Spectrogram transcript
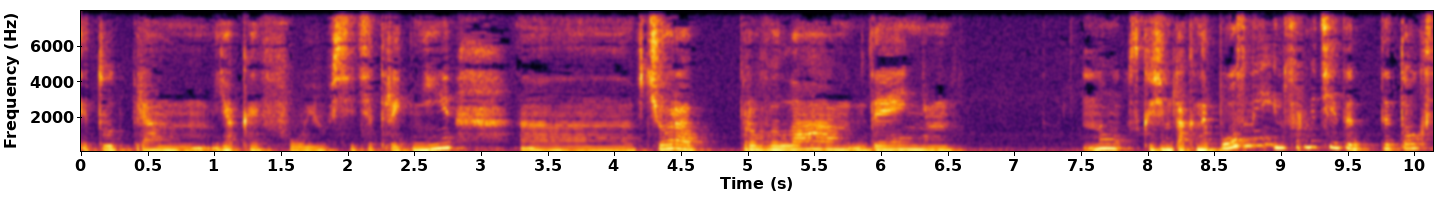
і тут прям я кайфую всі ці три дні. Е, Вчора провела день, ну, скажімо так, не повний інформаційний детокс,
